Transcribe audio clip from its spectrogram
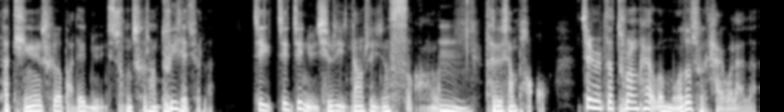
他停下车，把这女从车上推下去了。这这这女其实当时已经死亡了。嗯，他就想跑。这时候他突然看有个摩托车开过来了，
